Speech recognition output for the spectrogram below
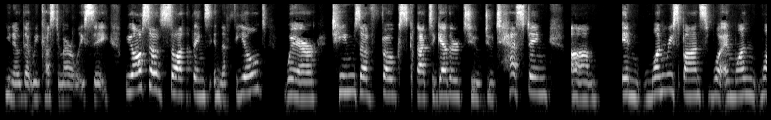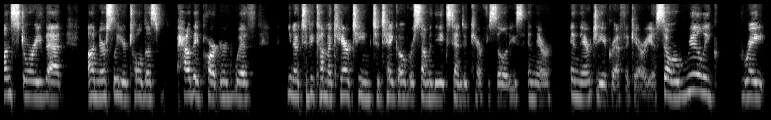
you know, that we customarily see. We also saw things in the field where teams of folks got together to do testing. Um, in one response and one, one story that a nurse leader told us how they partnered with, you know, to become a care team to take over some of the extended care facilities in their in their geographic area. So a really great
